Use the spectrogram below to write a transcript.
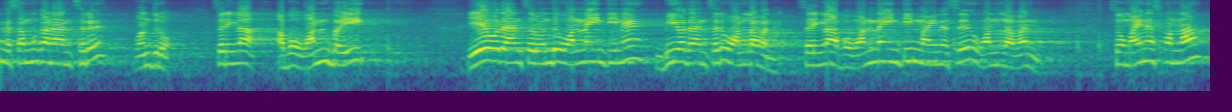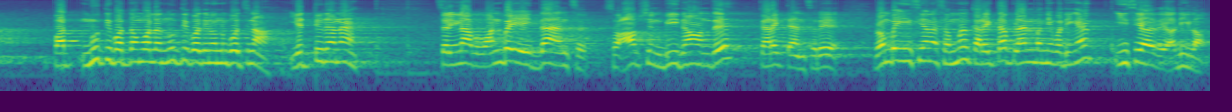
இந்த சம்முக்கான ஆன்சரு வந்துடும் சரிங்களா? அப்போ ஒன் பை ஏவோட ஆன்சர் வந்து ஒன் நைன்டீனு பியோட ஆன்சர் ஒன் லெவனு சரிங்களா? அப்போ one nineteen minus one eleven so minus பண்ணால் பத் நூற்றி பத்தொம்போதில் நூற்றி பதினொன்று போச்சுன்னா எட்டு தானே? சரிங்களா? அப்போ ஒன் பை எயிட் தான் ஆன்சர் ஸோ ஆப்ஷன் பி தான் வந்து கரெக்ட் ஆன்சரு ரொம்ப ஈஸியான சம்மு கரெக்டாக பிளான் பண்ணி பார்த்தீங்க ஈஸியாக அதிகலாம்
